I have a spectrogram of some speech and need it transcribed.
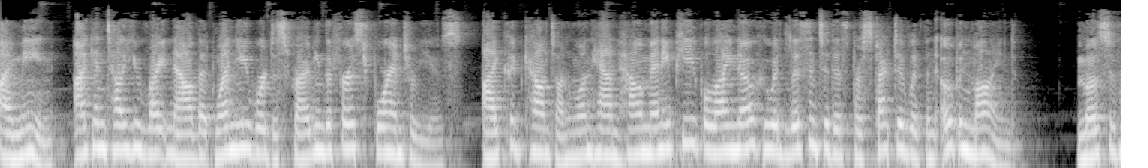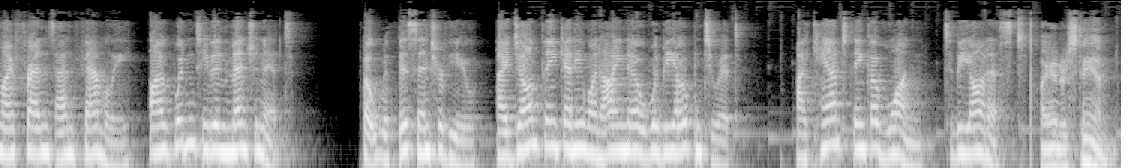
I mean, I can tell you right now that when you were describing the first four interviews, I could count on one hand how many people I know who would listen to this perspective with an open mind. Most of my friends and family, I wouldn't even mention it. But with this interview, I don't think anyone I know would be open to it. I can't think of one, to be honest. I understand.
